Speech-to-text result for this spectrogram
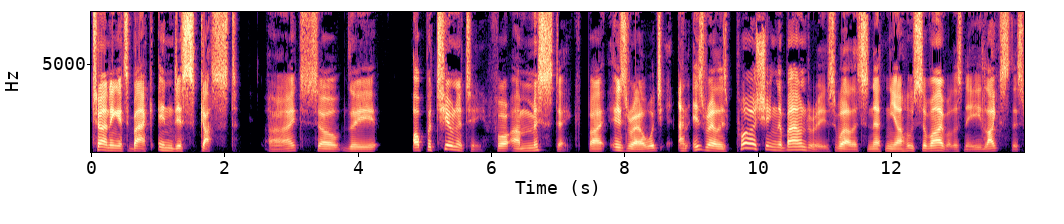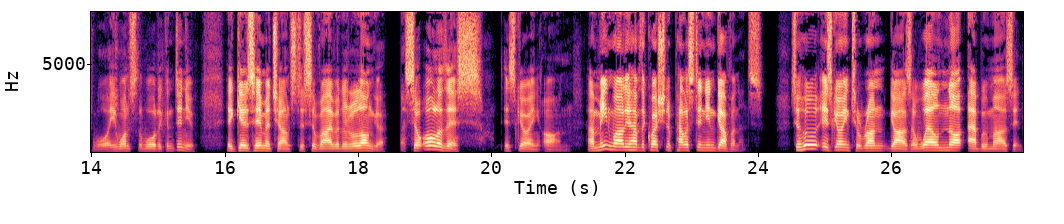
turning its back in disgust. All right? So the opportunity for a mistake by Israel, which and Israel is pushing the boundaries. Well, it's Netanyahu's survival, isn't he? He likes this war. He wants the war to continue. It gives him a chance to survive a little longer. So all of this is going on. And meanwhile, you have the question of Palestinian governance. So who is going to run Gaza? Well, not Abu Mazen.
